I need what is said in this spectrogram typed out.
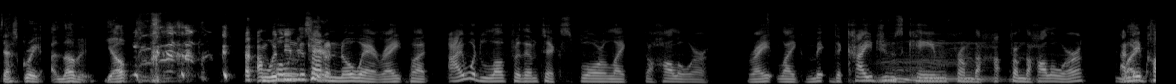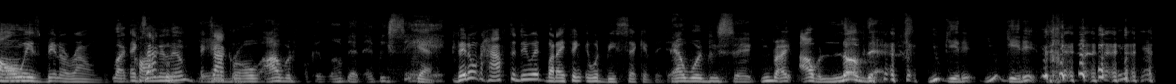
that's great. I love it. Yup." I'm pulling this out of nowhere, right? But I would love for them to explore like the Hollow Earth, right? Like the kaiju's came from the from the Hollow Earth, and Like they've Kong- always been around. like Kong exactly, and them. Yeah, exactly. bro. I would fucking love that. That'd be sick. Yeah, they don't have to do it, but I think it would be sick if they did. That would be sick. You right? I would love that. you get it. You get it.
